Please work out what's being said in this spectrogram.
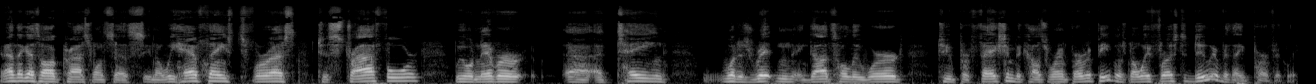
And I think that's all Christ wants us. You know, we have things for us to strive for. We will never uh, attain what is written in God's holy word to perfection because we're imperfect people. There's no way for us to do everything perfectly.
